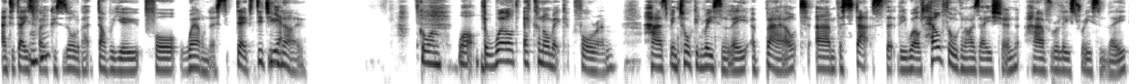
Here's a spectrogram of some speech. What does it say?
And today's Mhm. focus is all about W for wellness. Debs, did you Yeah. know Go on. What? the World Economic Forum has been talking recently about um, the stats that the World Health Organization have released recently,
